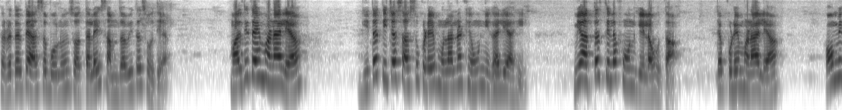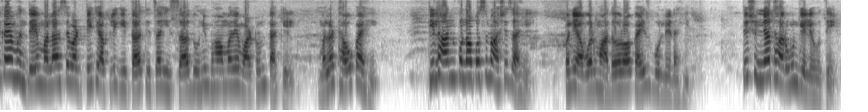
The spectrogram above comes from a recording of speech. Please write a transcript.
खरं तर त्या असं बोलून स्वतःलाही समजावीतच होत्या. मालतीताई म्हणाल्या गीता तिच्या सासूकडे मुलांना ठेवून निघाली आहे. मी आत्ताच तिला फोन केला होता. त्या पुढे म्हणाल्या अहो मी काय म्हणते मला असे वाटते की आपली गीता तिचा हिस्सा दोन्ही भावामध्ये वाटून टाकेल. मला ठाऊक आहे. ती लहानपणापासून अशीच आहे. पण यावर माधवराव काहीच बोलले नाहीत. ते शून्यात हरवून गेले होते.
